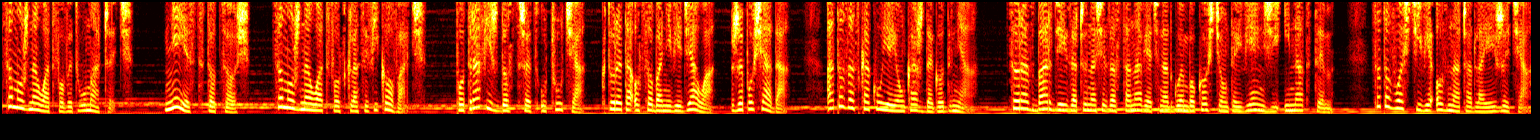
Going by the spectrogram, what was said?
co można łatwo wytłumaczyć. Nie jest to coś, co można łatwo sklasyfikować. Potrafisz dostrzec uczucia, które ta osoba nie wiedziała, że posiada, a to zaskakuje ją każdego dnia. Coraz bardziej zaczyna się zastanawiać nad głębokością tej więzi i nad tym, co to właściwie oznacza dla jej życia.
